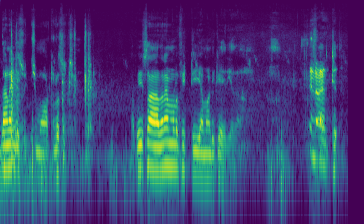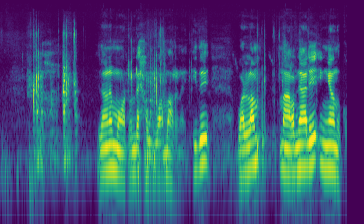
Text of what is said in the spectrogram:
ഇതാണ് അതിന്റെ സ്വിച്ച് മോട്ടറിന്റെ സ്വിച്ച് അപ്പോൾ ഈ സാധനം നമ്മൾ ഫിറ്റ് ചെയ്യാൻ വേണ്ടി കയറിയതാണ് ഇതാണ് മോട്ടറിന്റെ ഹവാമ പറയുന്നത്. ഇത് വെള്ളം നിറഞ്ഞാൽ ഇങ്ങനെ നിൽക്കും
